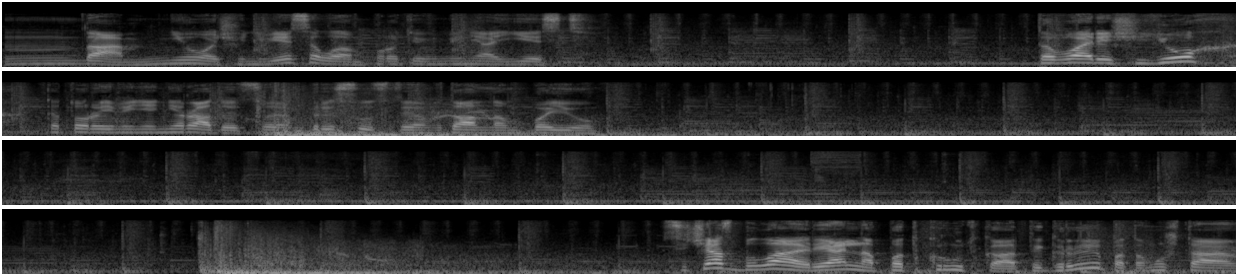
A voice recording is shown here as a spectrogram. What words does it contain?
М да, не очень весело. Против меня есть товарищ Йох, который меня не радует своим присутствием в данном бою. Сейчас была реально подкрутка от игры, потому что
